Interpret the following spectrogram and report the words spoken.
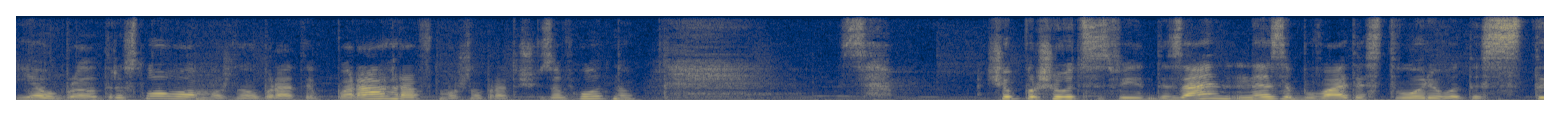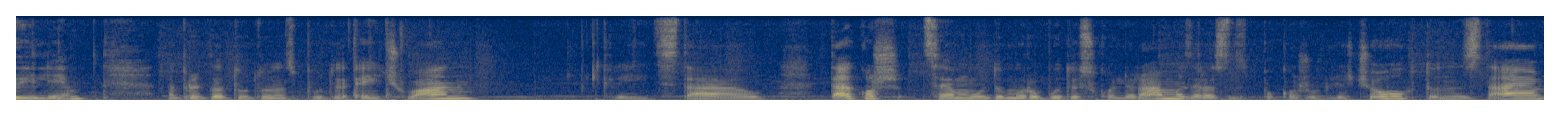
Я обрала три слова, можна обрати параграф, можна обрати що завгодно. Все. Щоб прошивити свій дизайн, не забувайте створювати стилі. Наприклад, тут у нас буде H1, Create Style. Також це ми будемо робити з кольорами. Зараз покажу для чого, хто не знає.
